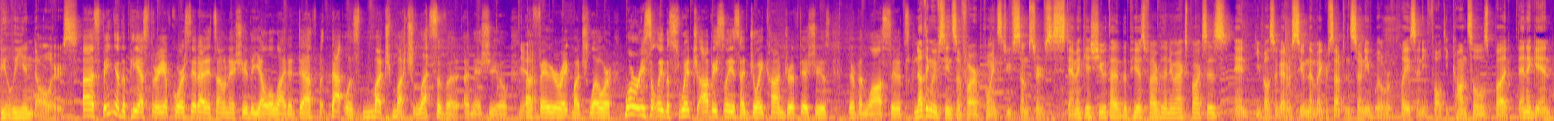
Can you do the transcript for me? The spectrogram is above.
billion dollars. Uh, speaking of the PS3, of course, it had its own issue, the yellow light of death, but that was much, much less of a, an issue. Yeah. Uh, failure rate much lower. More recently, the Switch obviously has had Joy-Con drift issues. There have been lawsuits. Nothing we've seen so far points to some sort of systemic issue with either the PS5 or the new Xboxes, and you've also got to assume that Microsoft and Sony will replace any faulty consoles, but then again,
